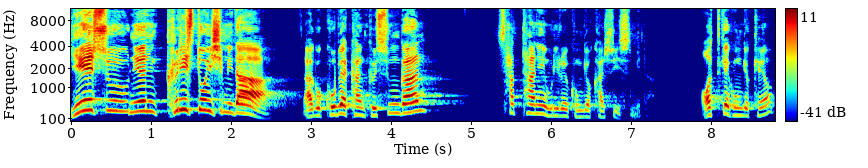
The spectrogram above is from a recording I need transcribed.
예수는 그리스도이십니다. 라고 고백한 그 순간 사탄이 우리를 공격할 수 있습니다. 어떻게 공격해요?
